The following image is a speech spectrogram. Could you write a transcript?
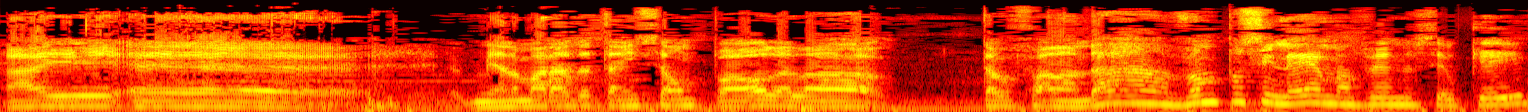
Aí, é, minha namorada tá em São Paulo, ela tava falando, ah, vamos pro cinema ver não sei o que.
